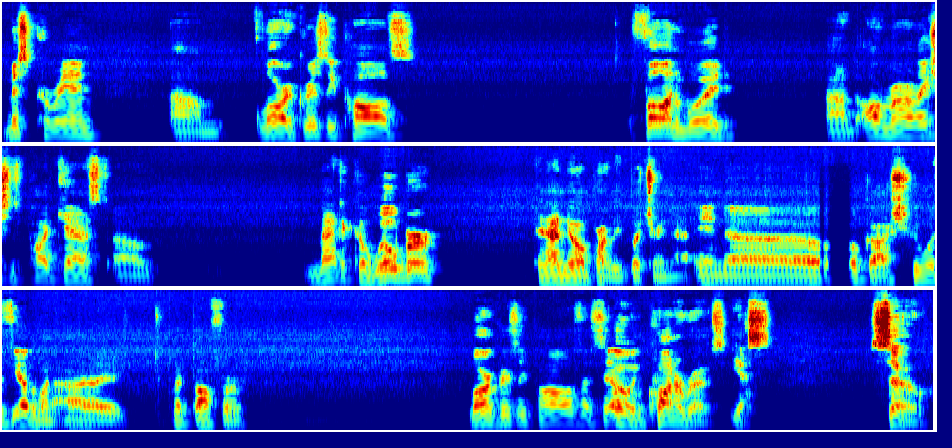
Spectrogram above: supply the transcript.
Miss Corinne, um, Laura Grizzlypaws, Fawn Wood, uh, the All My Relations podcast, um, Matika Wilbur, and I know I'm probably butchering that. And uh, oh gosh, who was the other one? I clicked off her. Laura Grizzlypaws. I said, oh, and Quannah Rose. Yes. So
